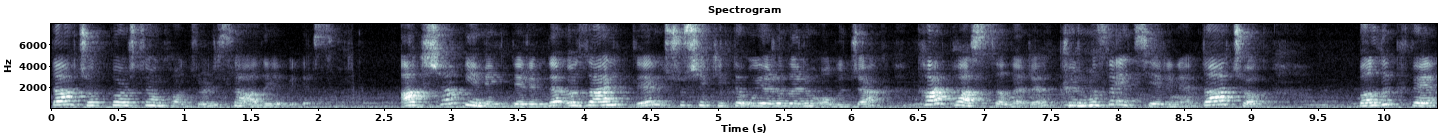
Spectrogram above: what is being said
daha çok porsiyon kontrolü sağlayabiliriz. Akşam yemeklerinde özellikle şu şekilde uyarılarım olacak. Kalp hastaları kırmızı et yerine daha çok balık ve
